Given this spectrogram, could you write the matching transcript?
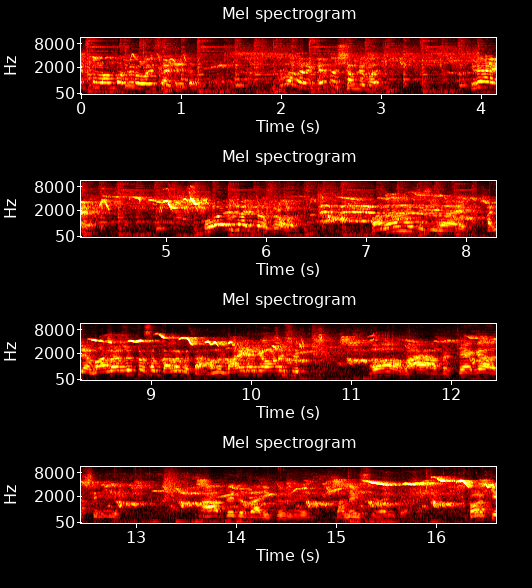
একটু লম্বা করে ওই সাইডে দাও গেটের সামনে রে ওই যাইতেছ? বাজার যেতেছি ভাই। আচ্ছা বাজার যেতেছ ভালো কথা। আমার বাড়িটা কেমন আছে ও ভাই আপনার টাকা আছে। আপনি তো বাড়ি করবেন। ভালো হয়েছে বাড়িটা। তোর কি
